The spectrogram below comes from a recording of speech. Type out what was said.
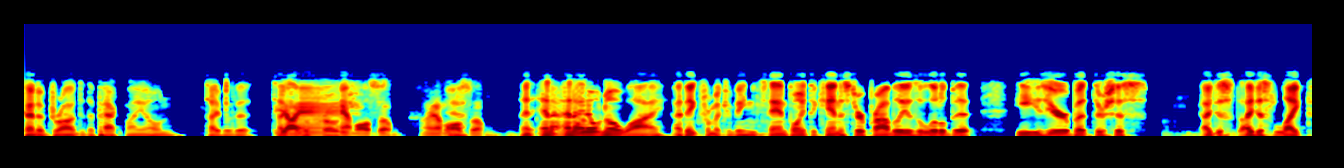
kind of drawn to the pack my own type of it. Type yeah, of I approach. am also. I am Yeah. also. And and and I don't know why. I think from a convenience standpoint, the canister probably is a little bit easier, but there's just I just I just liked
